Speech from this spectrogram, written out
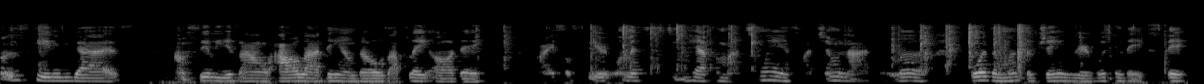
I'm just kidding, you guys. I'm silly as all, all our damn those. I play all day. All right, so Spirit, what message do you have for my twins, my Geminis in love for the month of January? What can they expect?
